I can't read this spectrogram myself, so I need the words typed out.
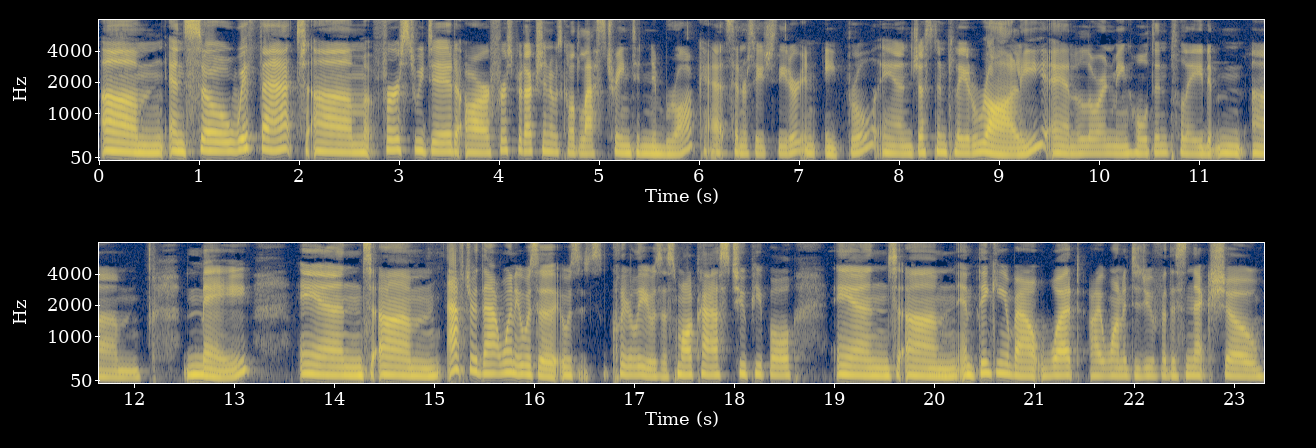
Um, and so with that, um, first we did our first production. It was called Last Train to Nibroc at Center Stage Theater in April. And Justin played Raleigh and Lauren Ming Holden played, um, May. And, um, after that one, it was a, it was clearly, it was a small cast, two people. And, um, and thinking about what I wanted to do for this next show,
